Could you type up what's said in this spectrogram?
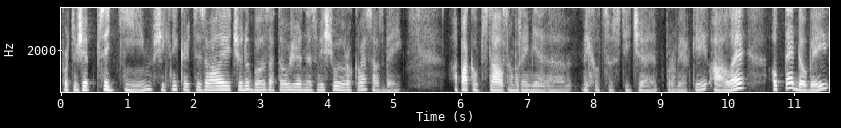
protože předtím všichni kritizovali ČNB za to, že nezvyšují rokové sazby. A pak obstál samozřejmě uh, Michal, co se týče prověrky, ale od té doby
